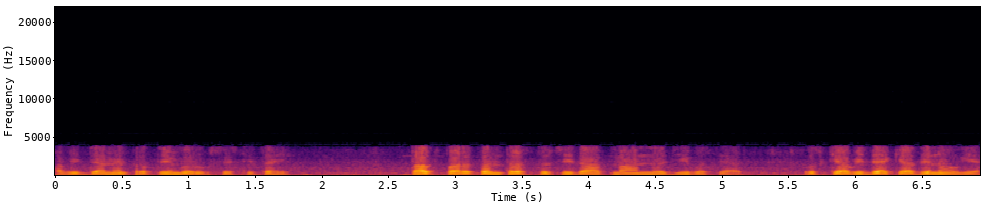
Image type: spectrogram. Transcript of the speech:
अविद्या में प्रतिबिंब रूप से स्थित है। तत्परतंत्र स्तुचिद आत्मा अन्य जीव उसके अविद्या के अधीन हो गया।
